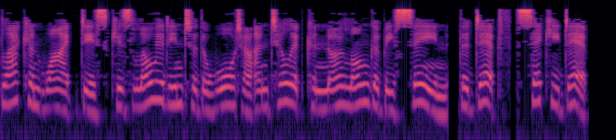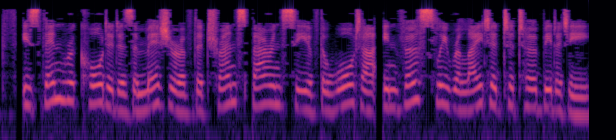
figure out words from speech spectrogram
black and white disk is lowered into the water until it can no longer be seen. The depth, Secchi depth is then recorded as a measure of the transparency of the water, inversely related to turbidity.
